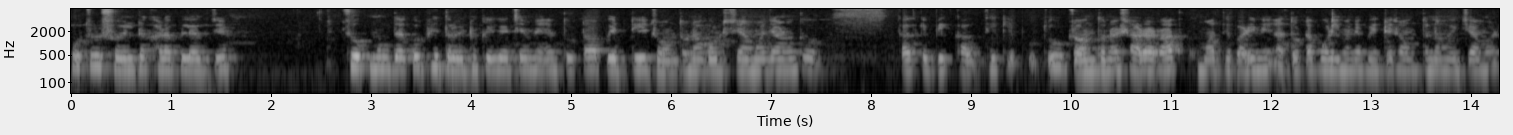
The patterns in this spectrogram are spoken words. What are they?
প্রচুর শরীরটা খারাপ লাগছে। চোখ মুখ দেখো ভিতরে ঢুকে গেছে মানে এতটা পেট দিয়ে যন্ত্রণা করছে আমার, জানো তো? কালকে বিকাল থেকে প্রচুর যন্ত্রণা, সারা রাত ঘুমাতে পারিনি, এতটা পরিমাণে পেটে যন্ত্রণা হয়েছে আমার।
